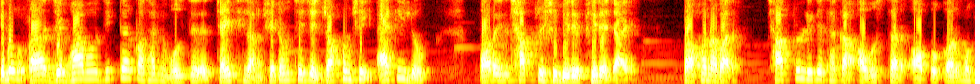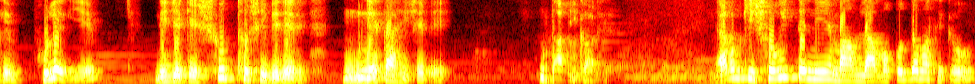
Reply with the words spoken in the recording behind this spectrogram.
এবং যে ভয়াবহ দিকটার কথা আমি বলতে চাইছিলাম, সেটা হচ্ছে যে যখন সেই একই লোক পরে ছাত্র শিবিরে ফিরে যায়। তখন আবার ছাত্রলীগে থাকা অবস্থার অপকর্মকে ভুলে গিয়ে নিজেকে শুদ্ধ শিবিরের নেতা হিসেবে দাবি করে। এমনকি শহীদদের নিয়ে মামলা মোকদ্দমা থেকেও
